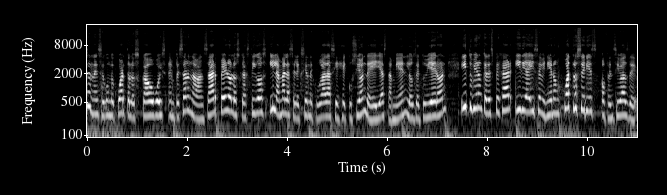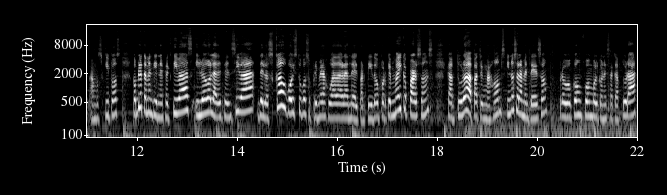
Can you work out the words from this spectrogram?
en el segundo cuarto los Cowboys empezaron a avanzar, pero los castigos y la mala selección de jugadas y ejecución de ellas también los detuvieron y tuvieron que despejar y de ahí se vinieron cuatro series ofensivas de ambos equipos completamente inefectivas y luego la defensiva de los Cowboys tuvo su primera jugada grande del partido porque Micah Parsons capturó a Patrick Mahomes y no solamente eso, provocó un fumble con esta captura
